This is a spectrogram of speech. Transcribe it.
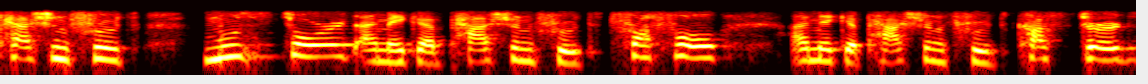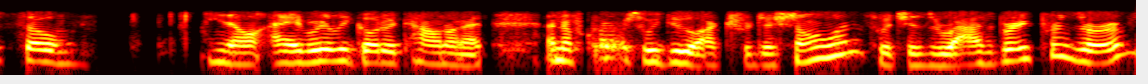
passion fruit mousse tort. I make a passion fruit truffle. I make a passion fruit custard. So you know, I really go to town on it. And of course, we do our traditional ones, which is raspberry preserves.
